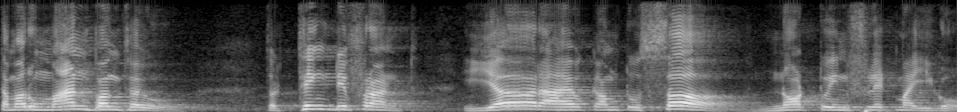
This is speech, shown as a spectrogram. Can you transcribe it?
તમારું માન ભંગ થયું. તો થિંક ડિફરન્ટ યર I have come to serve not to inflate my ego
